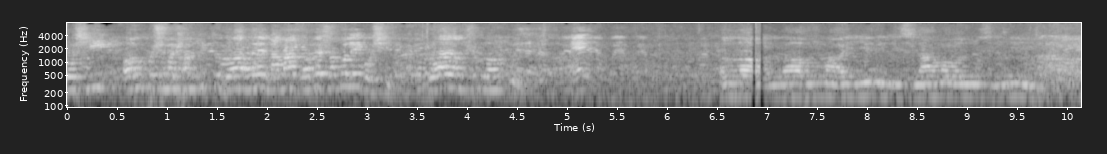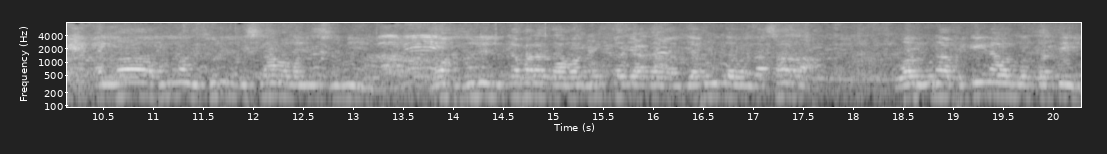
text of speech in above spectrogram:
বসি অল্প সময় সংক্ষিপ্ত দোয়া হয়ে নামাজ হবে সকলেই বসি। দোয়ায় অংশগ্রহণ করি। الله اللهم أيد الإسلام والمسلمين. اللهم انصر الإسلام والمسلمين. واخذل الكفرة والمبتدعة واليهود والنصارى والمنافقين والمرتدين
